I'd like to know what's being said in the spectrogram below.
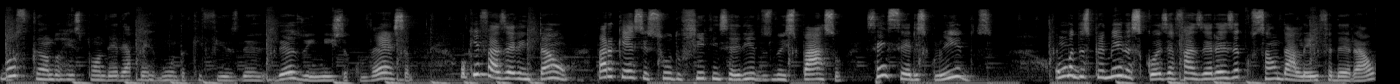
Buscando responder à pergunta que fiz desde o início da conversa, o que fazer então para que esses surdos fiquem inseridos no espaço sem ser excluídos? Uma das primeiras coisas é fazer a execução da lei federal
